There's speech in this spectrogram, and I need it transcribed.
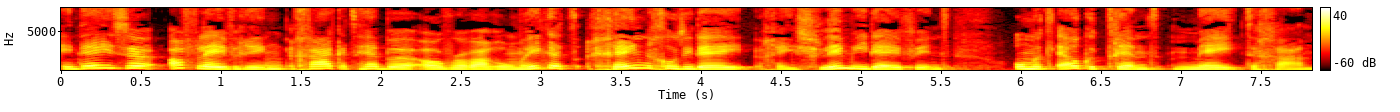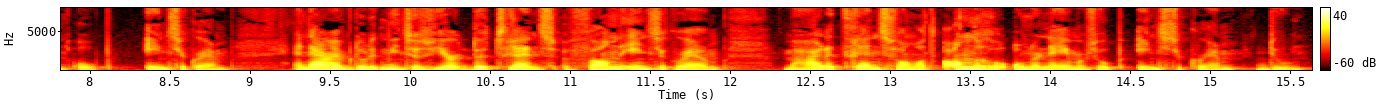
In deze aflevering ga ik het hebben over waarom ik het geen goed idee, geen slim idee vind om met elke trend mee te gaan op Instagram. En daarmee bedoel ik niet zozeer de trends van Instagram, maar de trends van wat andere ondernemers op Instagram doen.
